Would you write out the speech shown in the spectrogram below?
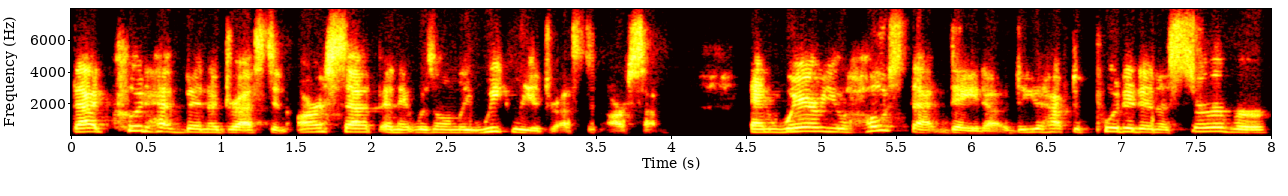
That could have been addressed in RCEP, and it was only weakly addressed in RCEP. And where you host that data, do you have to put it in a server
